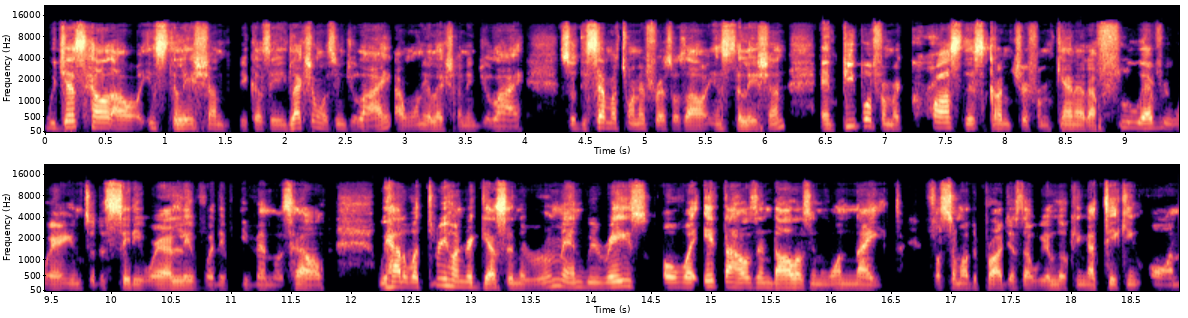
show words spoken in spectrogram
We just held our installation because the election was in July. I won the election in July. So December 21st was our installation. And people from across this country, from Canada, flew everywhere into the city where I live, where the event was held. We had over 300 guests in the room and we raised over $8,000 in one night for some of the projects that we're looking at taking on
